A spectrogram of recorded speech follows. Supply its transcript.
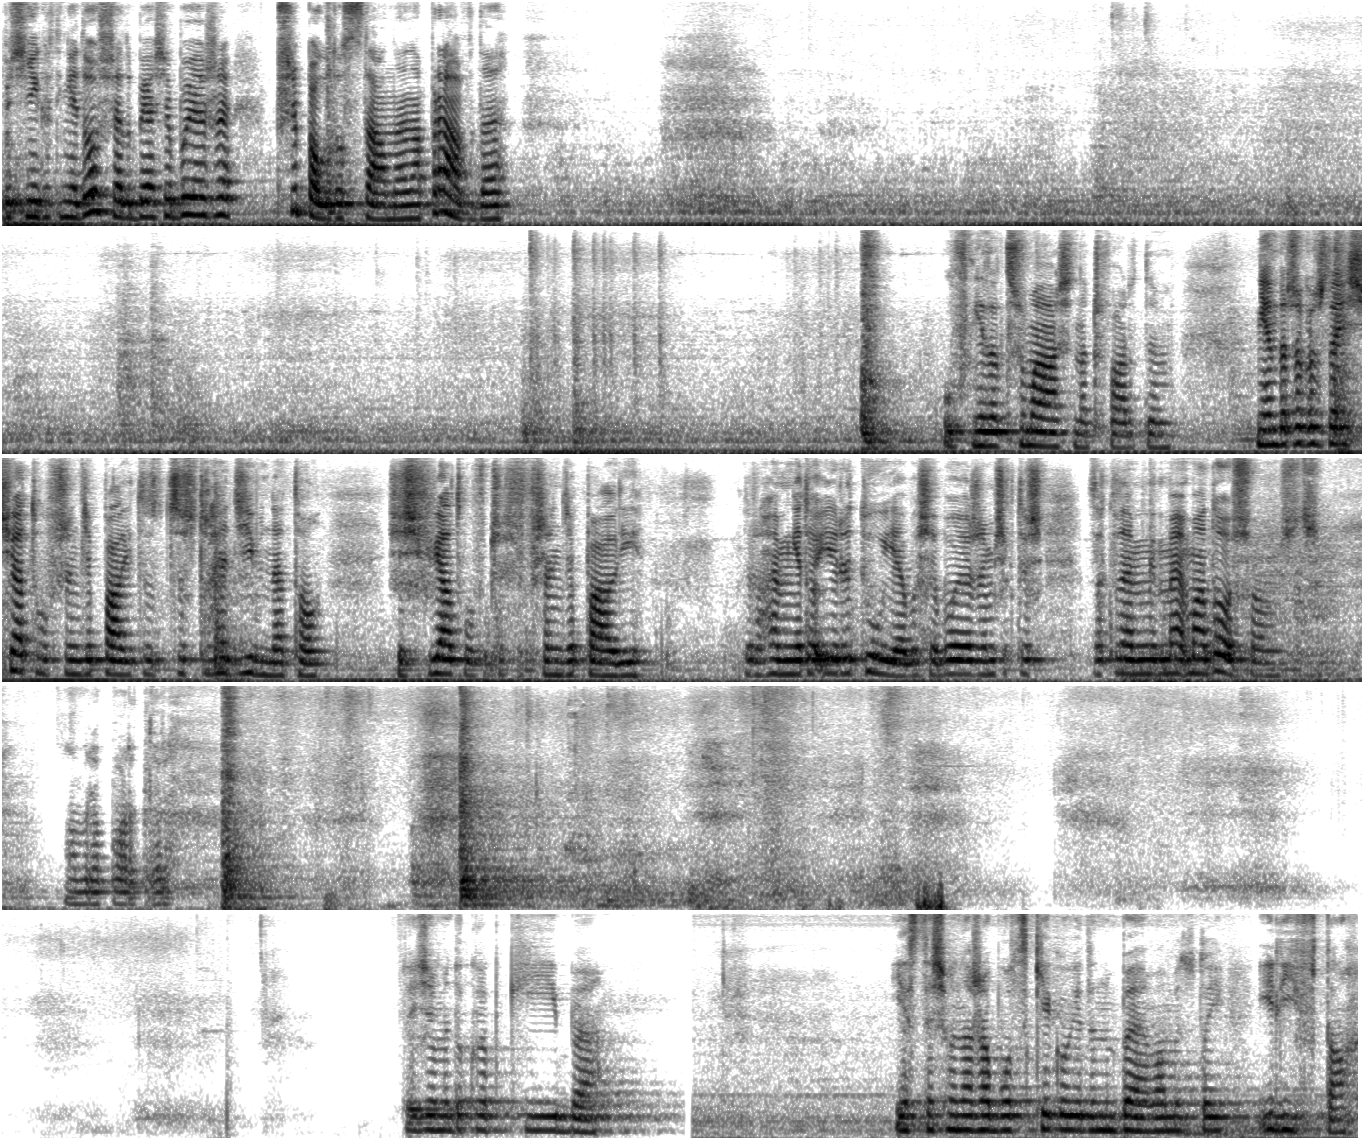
Być nikt nie doszedł, bo ja się boję, że przypał dostanę, naprawdę. Uf, nie zatrzymała się na czwartym. Nie wiem dlaczego tutaj światło wszędzie pali. To coś trochę dziwne to, się światło wszędzie pali. Trochę mnie to irytuje, bo się boję, że mi się ktoś za chwilę ma dosiąść. Dobra, parter. To idziemy do kropki B. Jesteśmy na Żabłockiego 1B. Mamy tutaj i lifta.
